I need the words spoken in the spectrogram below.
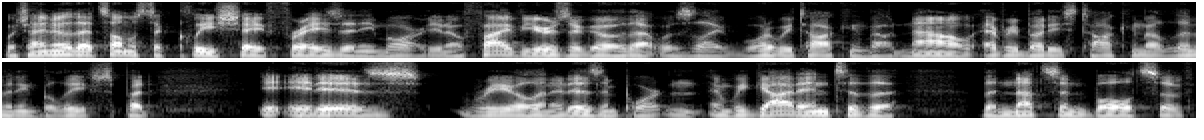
which I know that's almost a cliche phrase anymore. You know, five years ago, that was like, what are we talking about? Now everybody's talking about limiting beliefs. But it, it is real and it is important. And we got into the the nuts and bolts of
